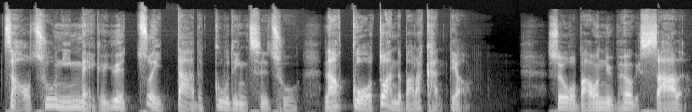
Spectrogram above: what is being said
找出你每个月最大的固定支出，然后果断的把它砍掉。所以我把我女朋友给杀了。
